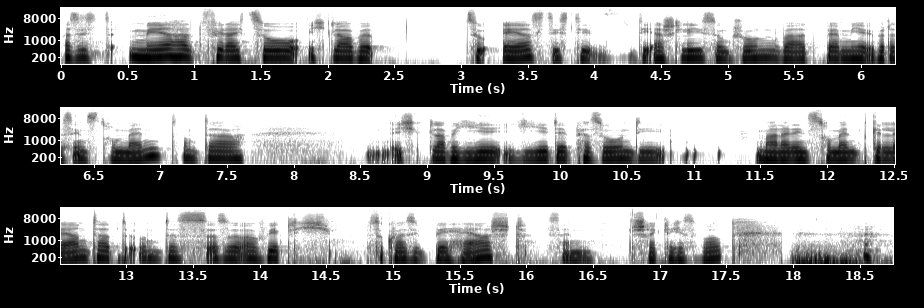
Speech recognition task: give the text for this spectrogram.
Also es ist mehr halt vielleicht so, ich glaube, zuerst ist die, die Erschließung schon, war bei mir über das Instrument und da, ich glaube, je, jede Person, die mal ein Instrument gelernt hat und das also auch wirklich so quasi beherrscht, ist ein schreckliches Wort,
